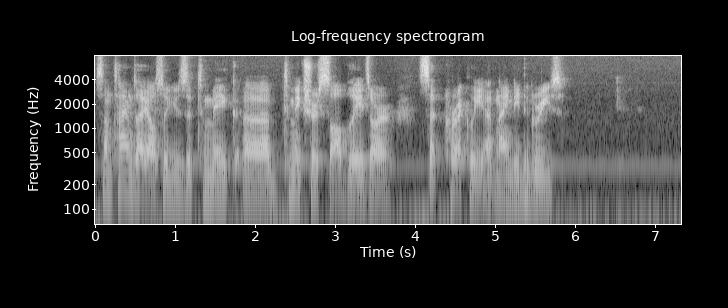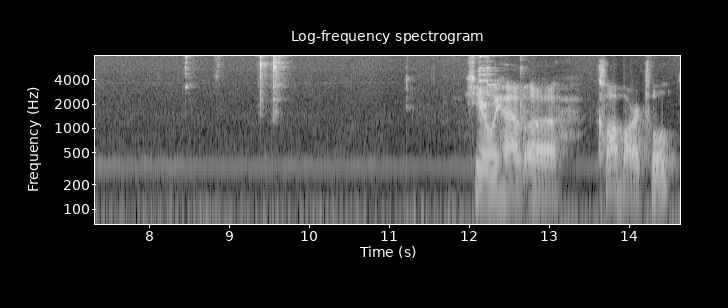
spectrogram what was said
Sometimes I also use it to make uh, to make sure saw blades are set correctly at 90 degrees. Here we have a claw bar tool.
